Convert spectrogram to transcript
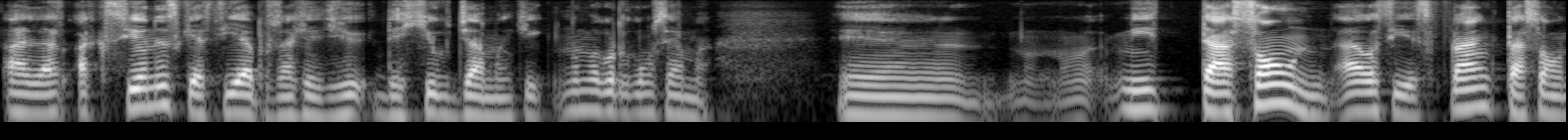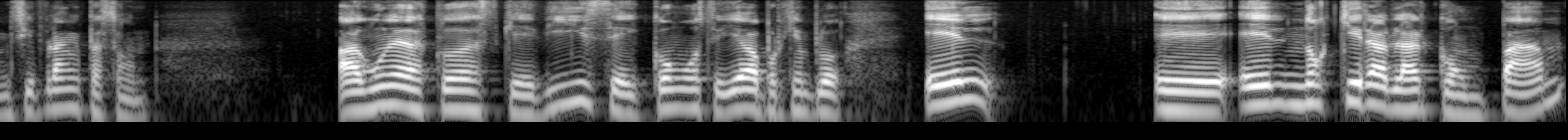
a, las acciones que hacía el personaje de Hugh Jackman, que no me acuerdo cómo se llama. Eh, mi Tazón, algo así, es Frank Tazón, sí, Frank Tazón. Algunas de las cosas que dice, cómo se lleva, por ejemplo, él, eh, él no quiere hablar con Pam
